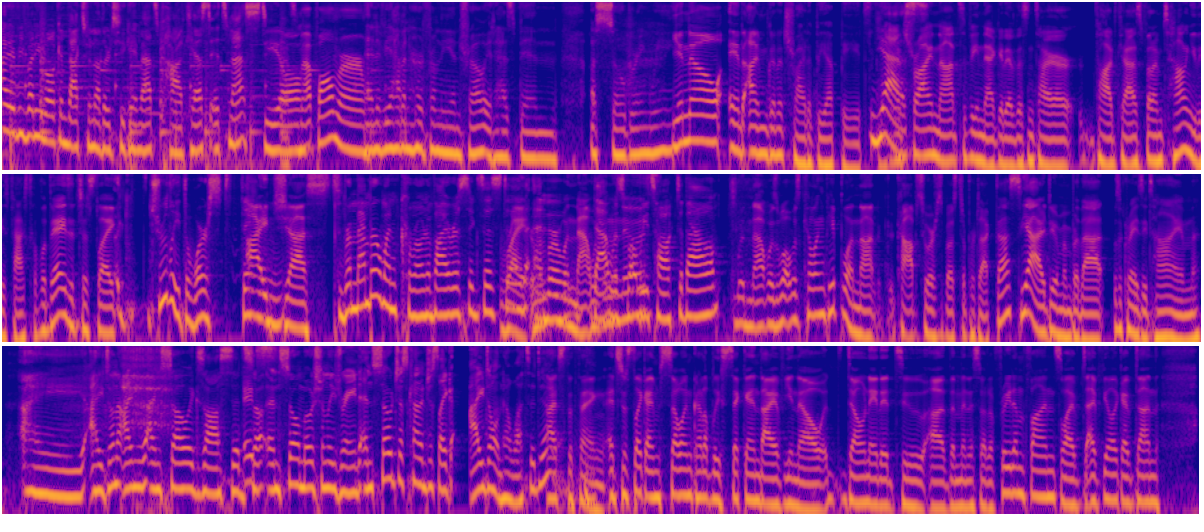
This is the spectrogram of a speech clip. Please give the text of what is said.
Hi, everybody. Welcome back to another Two Gay Matts podcast. It's Matt Steele. It's Matt Palmer. And if you haven't heard from the intro, it has been a sobering week. you know, and I'm gonna try to be upbeat. Yes. try not to be negative this entire podcast, but I'm telling you, these past couple of days, it's just like uh, Truly the worst thing. I just Remember when coronavirus existed? Right. Remember when that was that was what we talked about. when that was what was killing people and not cops who are supposed to protect us. Yeah, I do remember that. It was a crazy time. I I don't know. I'm I'm so exhausted, so It's- and so emotionally drained, and so just kind of just like I don't know what to do. That's the thing. It's just like I'm so incredibly sickened. I've, you know, donated to uh, the Minnesota Freedom Fund. So I've, I feel like I've done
